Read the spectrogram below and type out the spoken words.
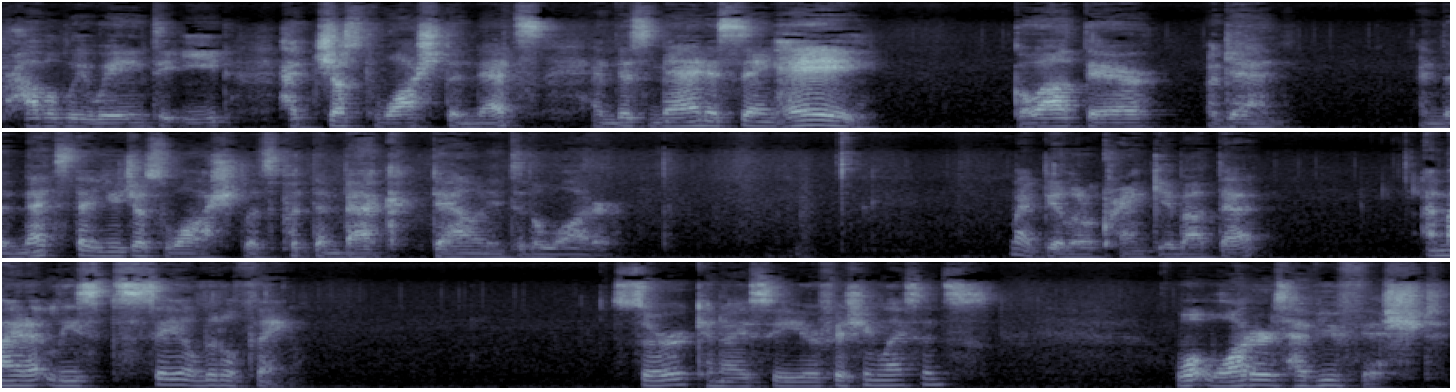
probably waiting to eat, had just washed the nets, and this man is saying, Hey, go out there again. And the nets that you just washed, let's put them back down into the water. Might be a little cranky about that. I might at least say a little thing. Sir, can I see your fishing license? What waters have you fished?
